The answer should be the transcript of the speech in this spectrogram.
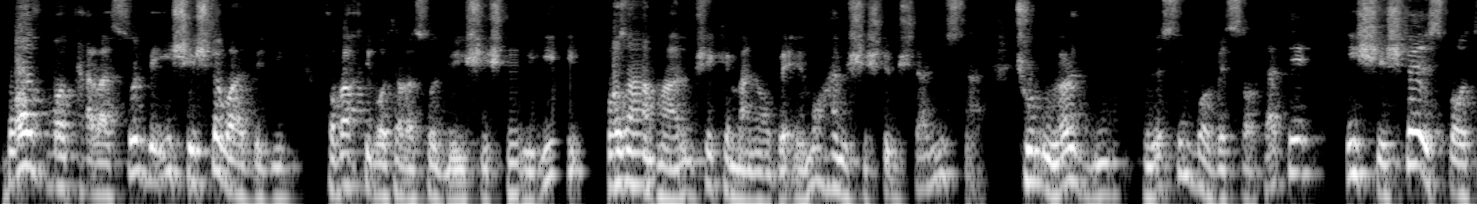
باز با توسل به این ششتا باید بدیم خب وقتی با توسل به این ششتا بدیم باز هم معلوم شه که منابع ما همین ششتا بیشتر نیستن. چون اونا رو تونستیم با وساطت این ششتا اثبات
